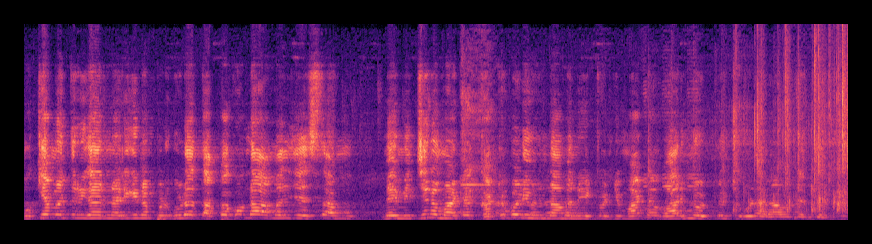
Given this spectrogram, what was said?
ముఖ్యమంత్రి గారిని అడిగినప్పుడు కూడా తప్పకుండా అమలు చేస్తాము. మేము ఇచ్చిన మాట కట్టుబడి ఉన్నామనేటువంటి మాట వారి నోటి నుంచి కూడా రావడం జరిగింది.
